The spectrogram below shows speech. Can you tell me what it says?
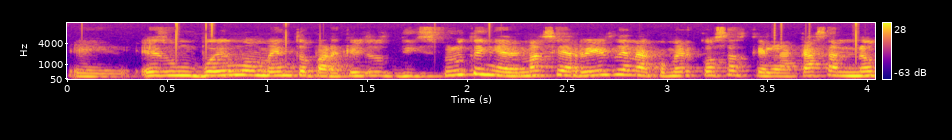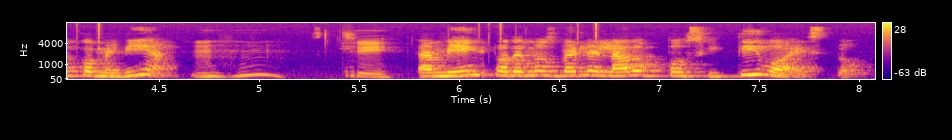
Eh, es un buen momento para que ellos disfruten y además se arriesguen a comer cosas que en la casa no comerían. Sí. También podemos verle el lado positivo a esto.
